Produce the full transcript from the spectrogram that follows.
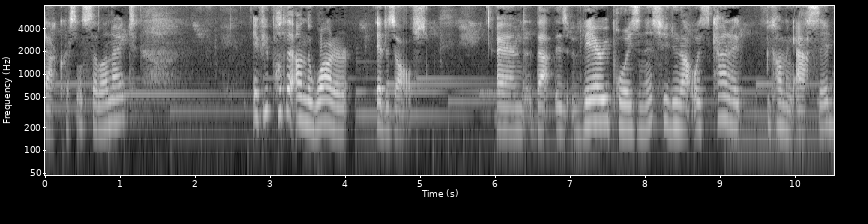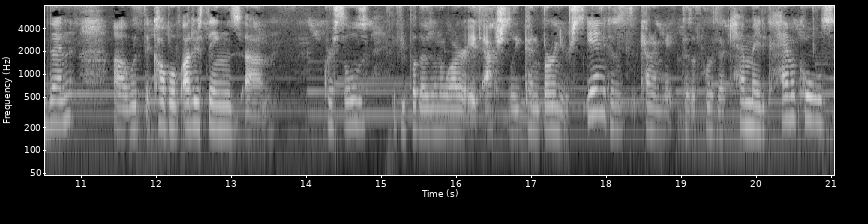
That crystal, selenite. If you put that on the water, it dissolves and that is very poisonous. You do not. It's kind of becoming acid then, uh, with a couple of other things, um, crystals. If you put those in the water, it actually can burn your skin because it's kind of make because of course they're chem- made chemicals.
